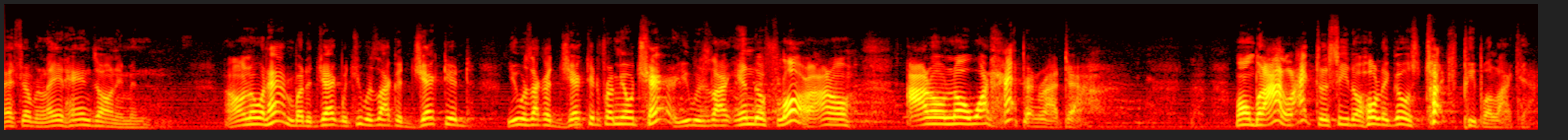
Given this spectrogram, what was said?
Pastor and laid hands on him. And I don't know what happened, Brother Jack, but you was like ejected. You was like ejected from your chair. You was like in the floor. I don't, I don't know what happened right there. Well, but I like to see the Holy Ghost touch people like that.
